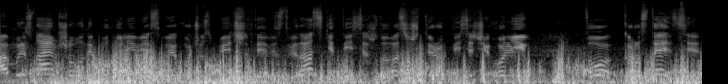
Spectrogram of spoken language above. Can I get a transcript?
А ми знаємо, що вони поголів'я своє хочуть збільшити з 12 тисяч до 24 тисяч голів. То коростенці,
